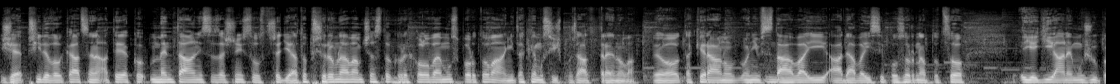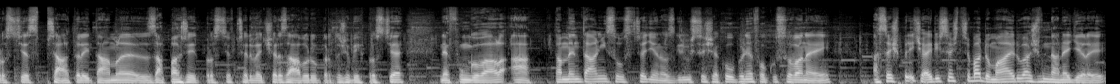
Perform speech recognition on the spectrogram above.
že přijde velká cena a ty jako mentálně se začneš soustředit. Já to přirovnávám často k vrcholovému sportování, také musíš pořád trénovat. Jo, taky ráno oni vstávají a dávají si pozor na to, co jedí, já nemůžu prostě s přáteli tamhle zapařit prostě v předvečer závodu, protože bych prostě nefungoval a ta mentální soustředěnost, když už jsi jako úplně fokusovaný a seš pryč. A když seš třeba doma, jedu až na neděli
